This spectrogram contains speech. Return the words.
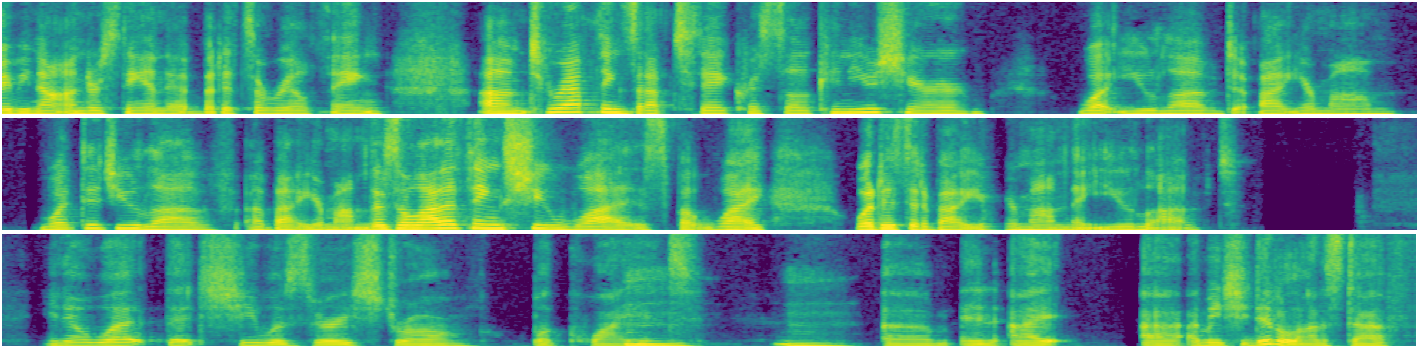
maybe not understand it but it's a real thing. Um, to wrap things up today crystal can you share what you loved about your mom? What did you love about your mom? There's a lot of things she was but why what is it about your mom that you loved? You know what? That she was very strong but quiet. Mm. Mm. Um, and i uh, i mean she did a lot of stuff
